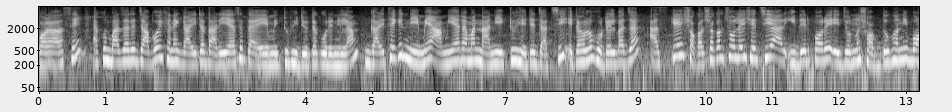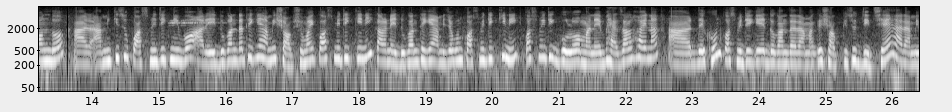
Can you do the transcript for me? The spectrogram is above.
করা আছে। এখন বাজারে যাব, এখানে গাড়িটা দাঁড়িয়ে আছে, তাই আমি একটু ভিডিওটা করে নিলাম। গাড়ি থেকে নেমে আমি আর আমার নানি একটু হেঁটে যাচ্ছি, এটা হলো হোটেল বাজার। আজকে সকাল সকাল চলে এসেছি আর ঈদের পরে এজন্য সব দোকানই বন্ধ। আর আমি কিছু কসমেটিক নিব, আর এই দোকানটা থেকে আমি সব সময় কসমেটিক কিনি, কারণ এই দোকান থেকে আমি যখন কসমেটিক কিনি কসমেটিক গুলো মানে ভেজাল হয় না। আর দেখুন কসমেটিকের দোকানদার আমাকে সবকিছু দিচ্ছে আর আমি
